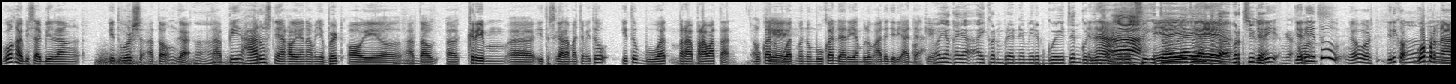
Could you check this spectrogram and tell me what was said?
gue nggak bisa bilang it works atau enggak, Uh-uh. tapi harusnya kalau yang namanya bird oil Hmm. atau uh, krim uh, itu segala macam itu itu buat perawatan, bukan buat menumbuhkan dari yang belum ada jadi ada. Oke. Oh yang kayak icon brandnya mirip gue itu yang gue Nah. mirip si itu Iya, iya, itu iya, itu iya. nggak works juga. Jadi Nggak jadi works. itu nggak works. Jadi kok gue Ah. pernah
